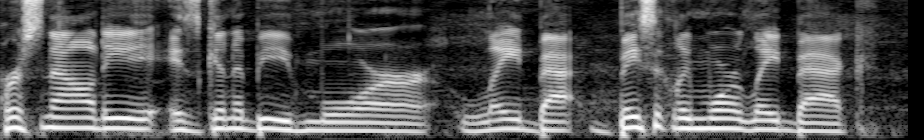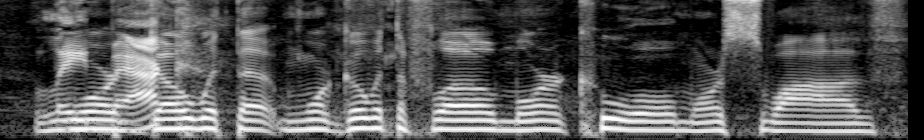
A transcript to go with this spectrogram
personality is going to be more laid back basically more laid back Laid more back? go with the more go with the flow more cool more suave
